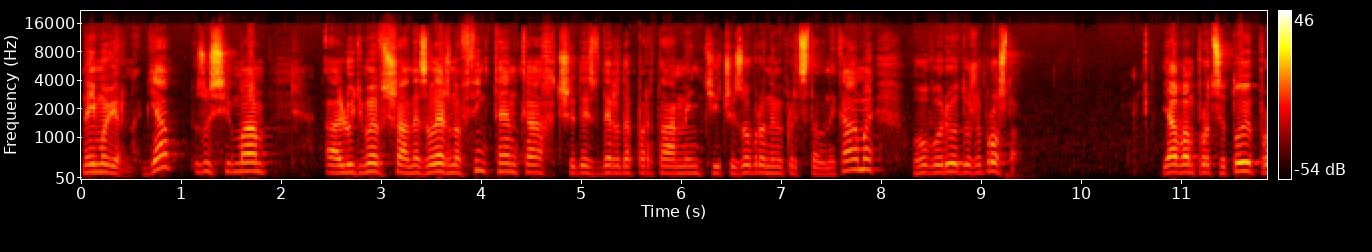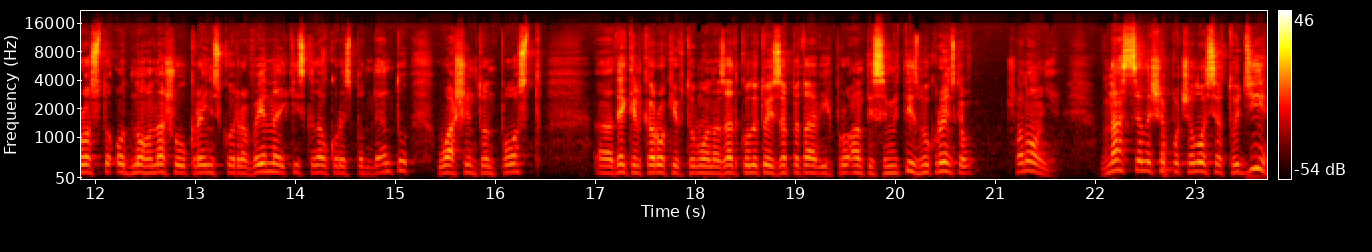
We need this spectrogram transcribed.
неймовірна. Я з усіма людьми в США, незалежно в think-танках, чи десь в держдепартаменті, чи з обраними представниками, говорю дуже просто. Я вам процитую просто одного нашого українського равина, який сказав кореспонденту Washington Post е, декілька років тому назад, коли той запитав їх про антисемітизм. Українська, шановні, в нас це лише почалося тоді,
